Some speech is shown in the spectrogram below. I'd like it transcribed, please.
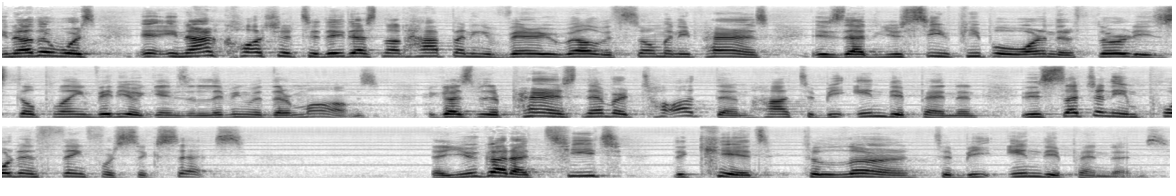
In other words, in our culture today, that's not happening very well with so many parents, is that you see people who are in their 30s still playing video games and living with their moms because their parents never taught them how to be independent. It is such an important thing for success that you got to teach the kids to learn to be independent.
